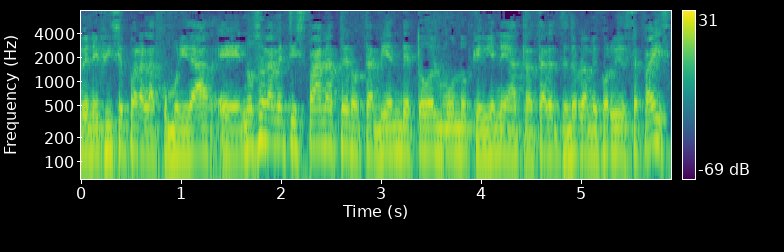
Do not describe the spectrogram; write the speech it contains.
beneficio para la comunidad, eh, no solamente hispana, pero también de todo el mundo que viene a tratar de tener una mejor vida en este país.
